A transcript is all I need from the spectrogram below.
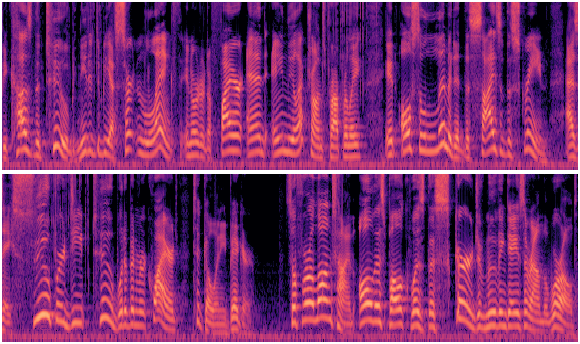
because the tube needed to be a certain length in order to fire and aim the electrons properly, it also limited the size of the screen, as a super deep tube would have been required to go any bigger. So for a long time, all this bulk was the scourge of moving days around the world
